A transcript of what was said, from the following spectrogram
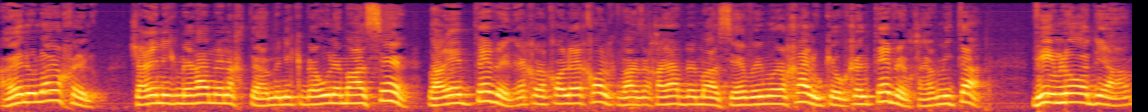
הרי אלו לא יאכלו. שהרי נגמרה מלאכתם ונקבעו למעשר, והרי הם תבל, איך הוא יכול לאכול? כבר זה חייב במעשר, ואם הוא יאכל הוא כאוכל תבל, חייב מיתה. ואם לא הודיעם,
